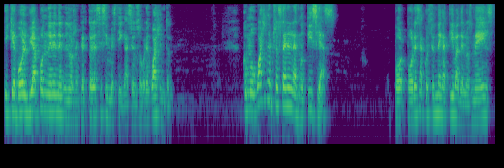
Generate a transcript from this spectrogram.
y que volvió a poner en, los reflectores esa investigación sobre Washington. Como Washington empezó a estar en las noticias por, esa cuestión negativa de los mails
